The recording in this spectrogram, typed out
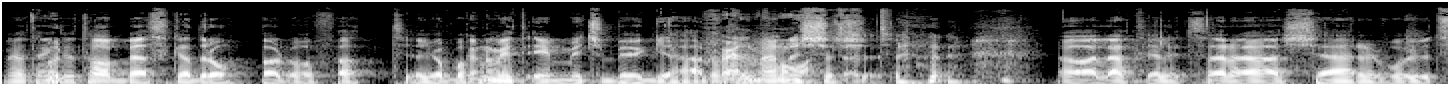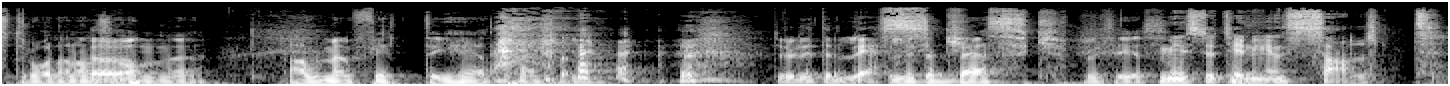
Och jag tänkte ta beska droppar då för att jag jobbar på mitt imagebygge här då. Självhatet. ja, eller att jag är lite sådär kärv och utstrålar någon sån eh, allmän fittighet kanske. Du är lite läsk. lite besk, precis. Minns du tidningen Salt?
